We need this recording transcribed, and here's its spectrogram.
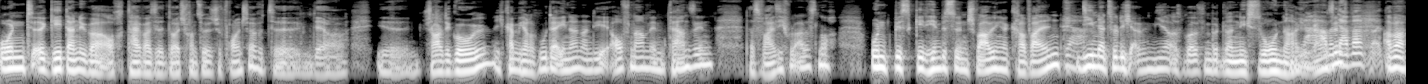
und äh, geht dann über auch teilweise deutsch-französische Freundschaft. Äh, der äh, Charles de Gaulle, ich kann mich noch gut erinnern an die Aufnahmen im Fernsehen, das weiß ich wohl alles noch. Und bis geht hin bis zu den Schwabinger Krawallen, Ja. die natürlich mir aus Wolfenbüttel nicht so nahe ja, gegangen aber sind. da war, aber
